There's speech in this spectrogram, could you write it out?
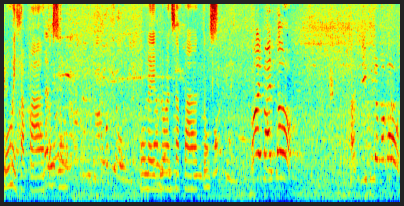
Oh, may sapatos. Oh. Kulay blue ang sapatos. Hoy, Malto! Ang TV lang ako.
